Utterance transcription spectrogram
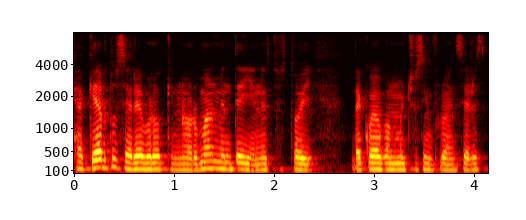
hackear tu cerebro que normalmente, y en esto estoy de acuerdo con muchos influencers,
